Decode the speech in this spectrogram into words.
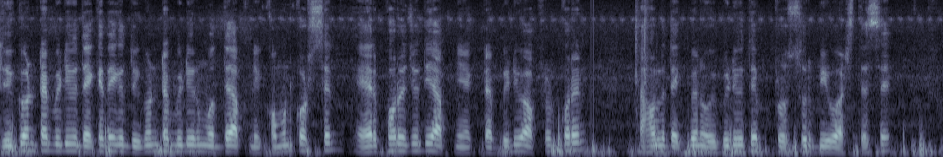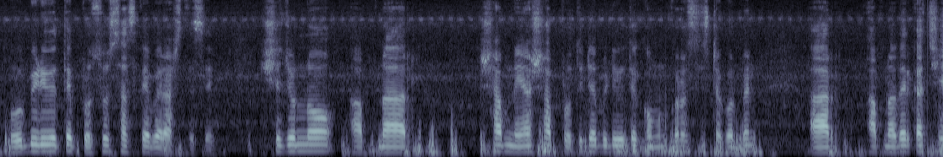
দুই ঘণ্টা ভিডিও দেখে দেখে দুই ঘণ্টা ভিডিওর মধ্যে আপনি কমন করছেন, এরপরে যদি আপনি একটা ভিডিও আপলোড করেন, তাহলে দেখবেন ওই ভিডিওতে প্রচুর ভিউ আসতেছে, ওই ভিডিওতে প্রচুর সাবস্ক্রাইবার আসতেছে। সেজন্য আপনার সামনে আসা প্রতিটা ভিডিওতে কমেন্ট করার চেষ্টা করবেন। আর আপনাদের কাছে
